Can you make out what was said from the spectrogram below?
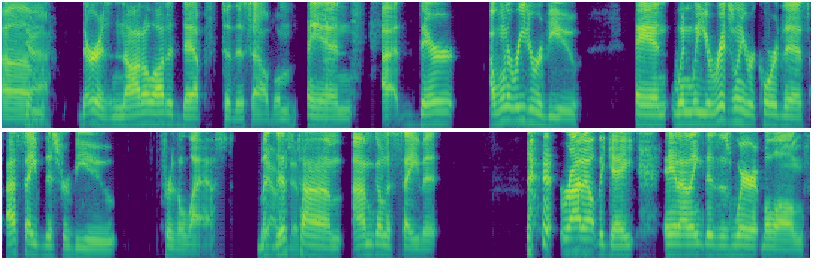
Um, Yeah. There is not a lot of depth to this album, and uh, there, I want to read a review. And when we originally recorded this, I saved this review for the last, but Yeah, this time I'm gonna save it right out the gate, and I think this is where it belongs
